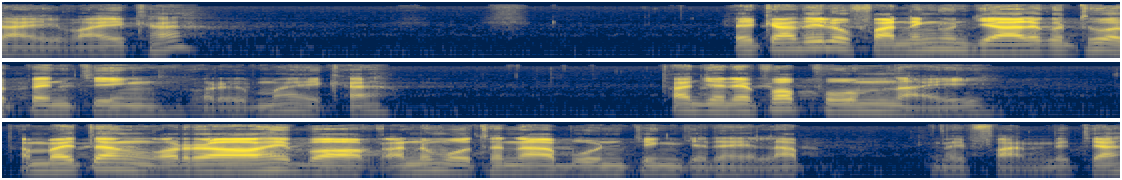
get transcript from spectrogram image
ใดไว้คะ เหตุการณ์ที่ลูกฝันเห็นคุณยายและคุณทวดเป็นจริงหรือไม่คะ ท่านอยู่ในภพภูมิไหนทำไมต้องรอให้บอกอนุโมทนาบุญจึงจะได้รับ ในฝันนะจ๊ะ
